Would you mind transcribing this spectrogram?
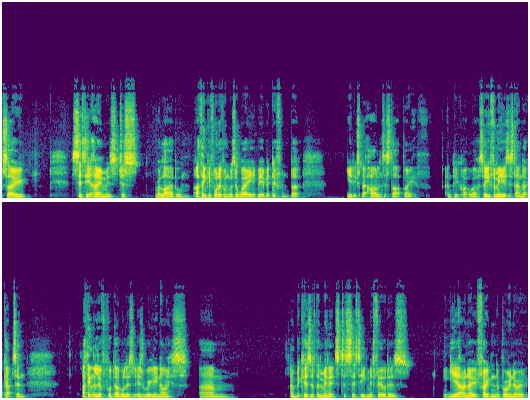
so City at home is just reliable. I think if one of them was away, it'd be a bit different, but you'd expect Haaland to start both and do quite well. So for me, as a standout captain, I think the Liverpool double is is really nice. Um, and because of the minutes to City midfielders, yeah, I know Foden De Bruyne are,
